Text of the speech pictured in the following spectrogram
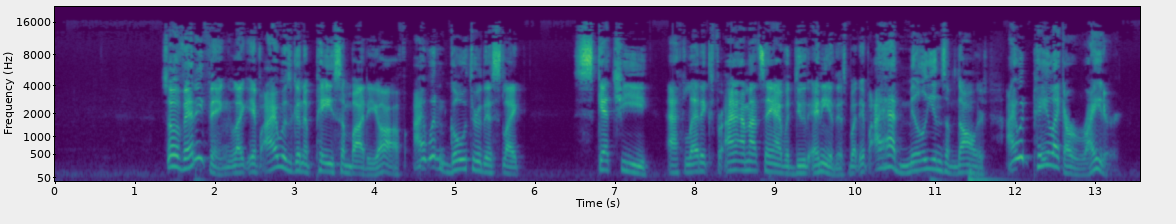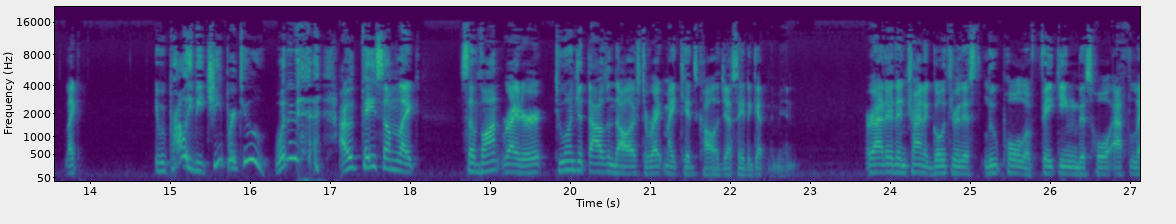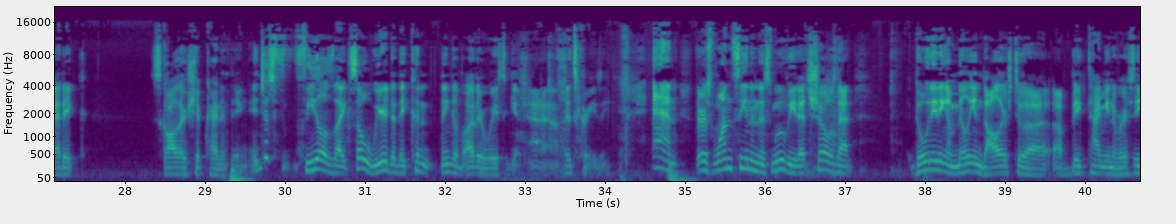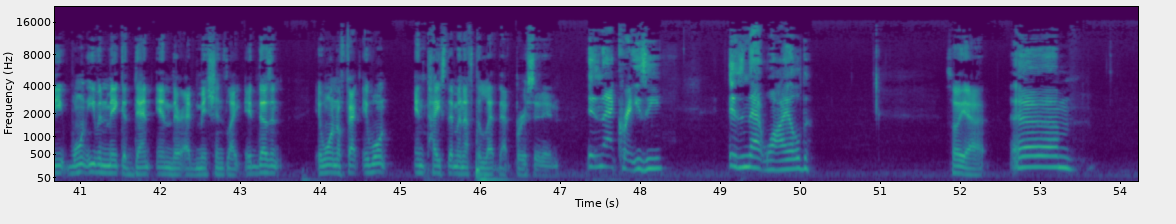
So if anything, like if I was gonna pay somebody off, I wouldn't go through this like sketchy athletics for, I, am not saying I would do any of this, but if I had millions of dollars, I would pay like a writer. Like, it would probably be cheaper too, wouldn't it? I would pay some like savant writer $200,000 to write my kid's college essay to get them in. Rather than trying to go through this loophole of faking this whole athletic scholarship kind of thing. It just feels like so weird that they couldn't think of other ways to get. Know, it's crazy. And there's one scene in this movie that shows that donating a million dollars to a, a big time university won't even make a dent in their admissions. Like it doesn't, it won't affect, it won't entice them enough to let that person in. Isn't that crazy? Isn't that wild? So yeah, um,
